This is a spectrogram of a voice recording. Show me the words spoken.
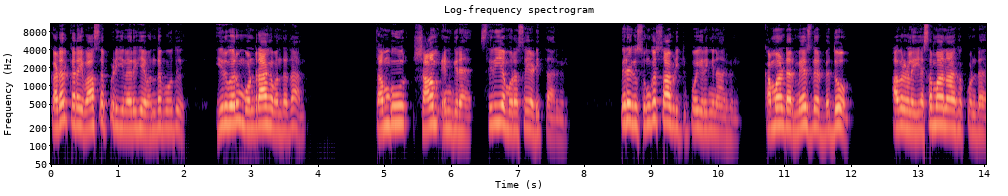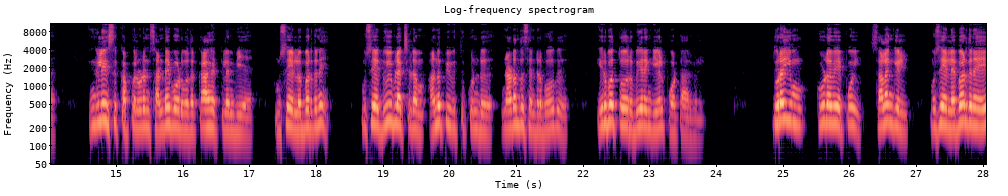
கடற்கரை வாசப்படியின் அருகே வந்தபோது இருவரும் ஒன்றாக வந்ததால் தம்பூர் ஷாம் என்கிற சிறிய முரசை அடித்தார்கள். பிறகு சுங்கசாவடிக்கு போய் இறங்கினார்கள். கமாண்டர் மேஸ்தர் பெதோம் அவர்களை எசமானாக கொண்ட இங்கிலீஷு கப்பலுடன் சண்டை போடுவதற்காக கிளம்பிய முசே லொபர்தனை முசே தூய்பிளக்ஸிடம் அனுப்பி வைத்து கொண்டு நடந்து சென்றபோது இருபத்தோரு பீரங்கிகள் போட்டார்கள். துரையும் கூடவே போய் சலங்கில் முசே லெபர்தினையை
